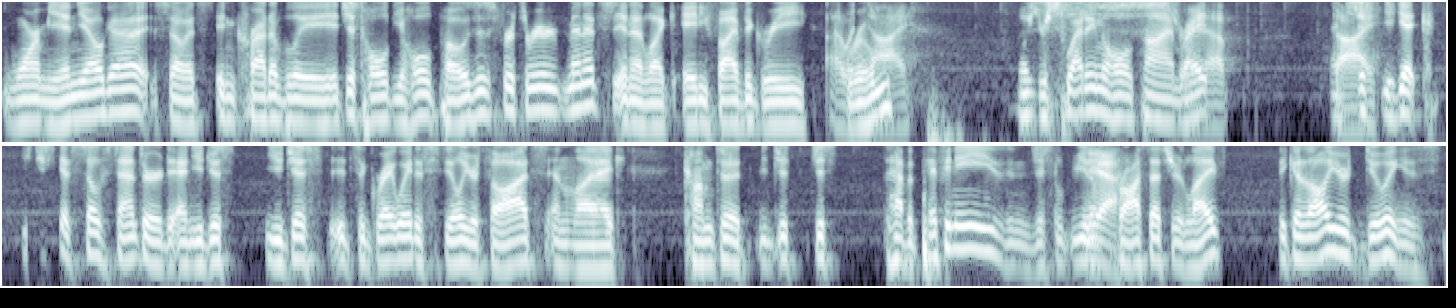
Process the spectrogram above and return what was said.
warm yin yoga, so it's incredibly. It just hold you hold poses for three minutes in a like 85 degree I would room. die. Well, you're sweating the whole time, Straight right? Up. And Die. just you get you just get so centered and you just you just it's a great way to steal your thoughts and like come to just just have epiphanies and just you know Yeah. process your life because all you're doing is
